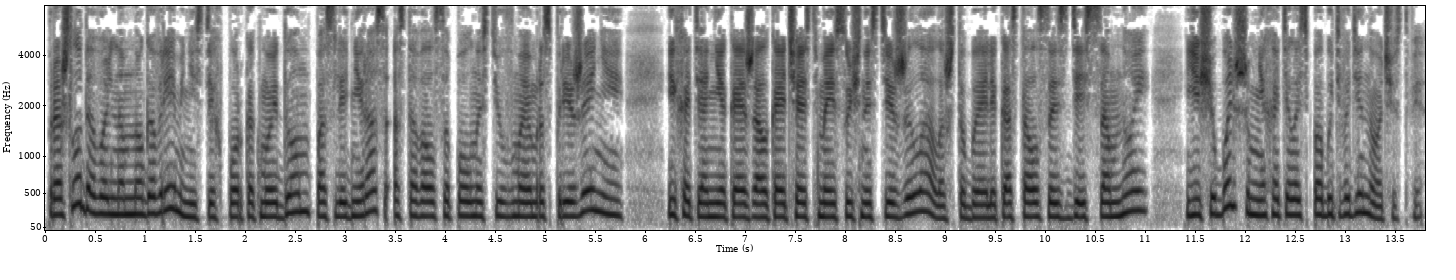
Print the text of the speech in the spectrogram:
Прошло довольно много времени с тех пор, как мой дом последний раз оставался полностью в моем распоряжении, и хотя некая жалкая часть моей сущности желала, чтобы Элик остался здесь со мной, еще больше мне хотелось побыть в одиночестве.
